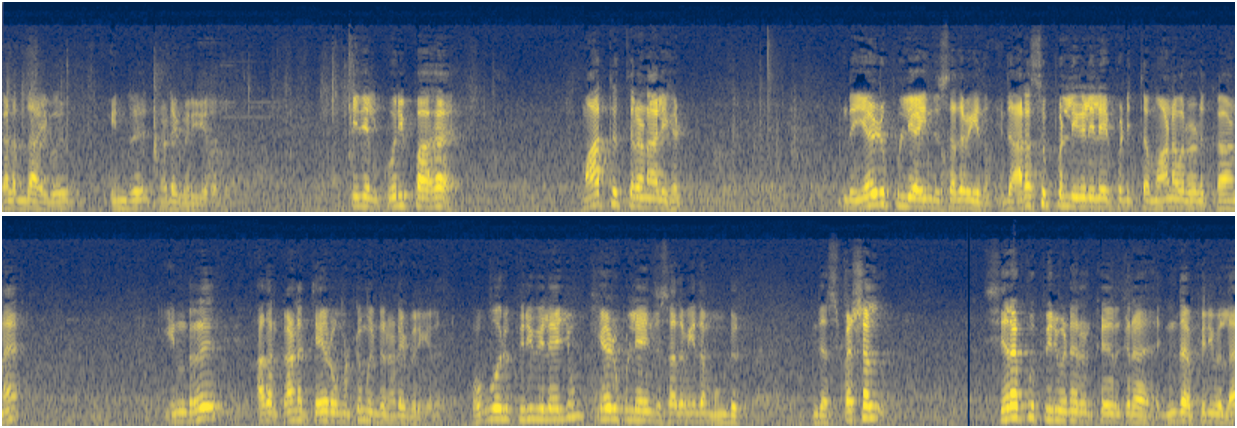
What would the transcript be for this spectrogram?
கலந்தாய்வு இன்று நடைபெறுகிறது. இதில் குறிப்பாக மாற்றுத்திறனாளிகள். இந்த ஏழு புள்ளி ஐந்து சதவிகிதம். இது அரசு பள்ளிகளிலே படித்த மாணவர்களுக்கான இன்று அதற்கான தேர்வு மட்டும் இன்று நடைபெறுகிறது. ஒவ்வொரு பிரிவிலேயும் ஏழு புள்ளி ஐந்து சதவீதம் உண்டு. இந்த ஸ்பெஷல் சிறப்பு பிரிவினருக்கு இருக்கிற இந்த பிரிவில்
